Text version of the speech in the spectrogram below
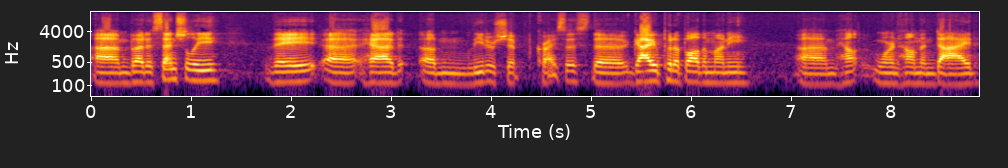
um, but essentially they uh, had a leadership crisis. The guy who put up all the money, um, Hel- Warren Hellman, died,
